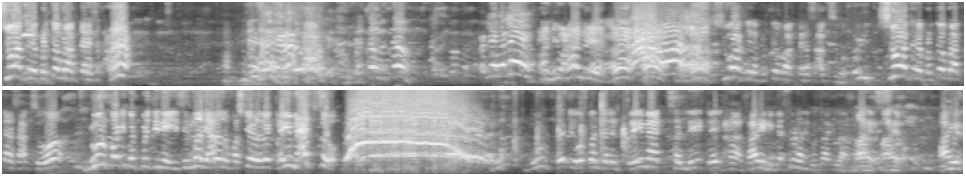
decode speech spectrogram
ಶೂ ಹಾಕಿದ್ರೆ ಪ್ರತಿಯೊಬ್ಬರು ಹಾಕ್ತಾರೆ ಅಣ್ಣ, ನೀವ್ ಅಣ್ಣ ಅನ್ರಿ. ಶೂ ಹಾಕಿದ್ರೆ ಪ್ರತಿಯೊಬ್ರು ಹಾಕ್ತಾರೆ ಸಾಕ್ಸು. ಶೂ ಹಾಕಿದ್ರೆ ಪ್ರತಿಯೊಬ್ರು ಹಾಕ್ತಾರೆ ಸಾಕ್ಸು. ನೂರು ಕೋಟಿ ಕೊಟ್ಬಿಡ್ತೀನಿ. ಈ ಸಿನಿಮಾದ ಯಾರಾದ್ರೂ ಫಸ್ಟ್ ಹೇಳಿದ್ರೆ ಕ್ಲೈಮ್ಯಾಕ್ಸ್ ನೂರು ಕೋಟಿ ಓಪನ್ ಚಾಲೆಂಜ್ ಕ್ಲೈಮ್ಯಾಕ್ಸ್ ಅಲ್ಲಿ ಸಾರಿ ನಿಮ್ ಹೆಸರು ನನಗೆ ಗೊತ್ತಾಗಿಲ್ಲ. ಮಾಹಿರ್ ಮಾಹಿರ್. ಮಾಹಿರ್.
